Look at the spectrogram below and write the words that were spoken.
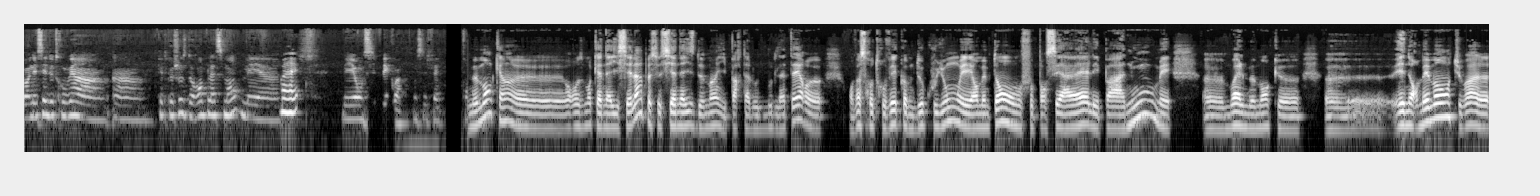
on essaie de trouver un, un, quelque chose de remplacement, mais, euh, mais on s'y fait, quoi. On s'y fait. Il me manque, hein, euh, heureusement qu'Anaïs est là, parce que si Anaïs demain ils partent à l'autre bout de la terre, on va se retrouver comme deux couillons et en même temps il faut penser à elle et pas à nous, mais moi, elle me manque énormément, tu vois.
